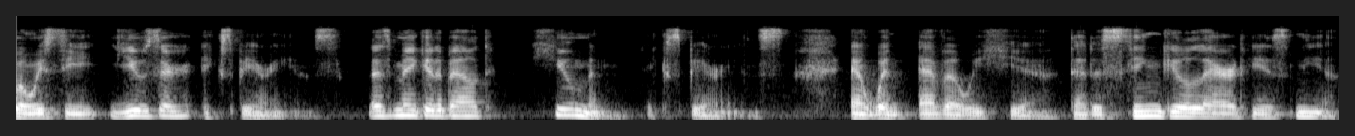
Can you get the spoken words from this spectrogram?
When we see user experience, let's make it about human experience. And whenever we hear that the singularity is near,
